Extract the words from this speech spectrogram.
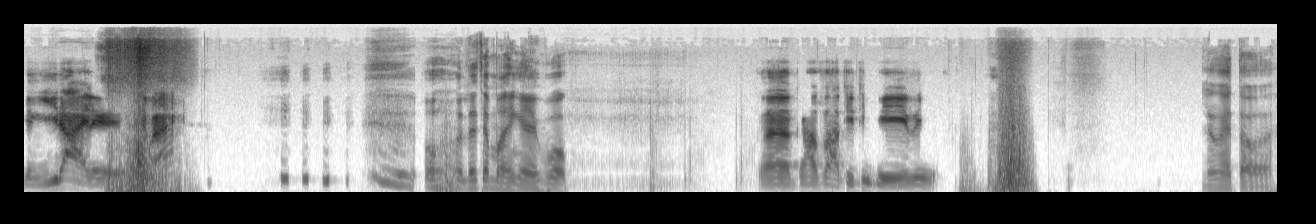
อย่างนี้ได้เลยเห็นไหมโอ้แล้วจะมายังไงพวก เอ่อการสาธิตที่ดีพี่แล้วไงต่ออะ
